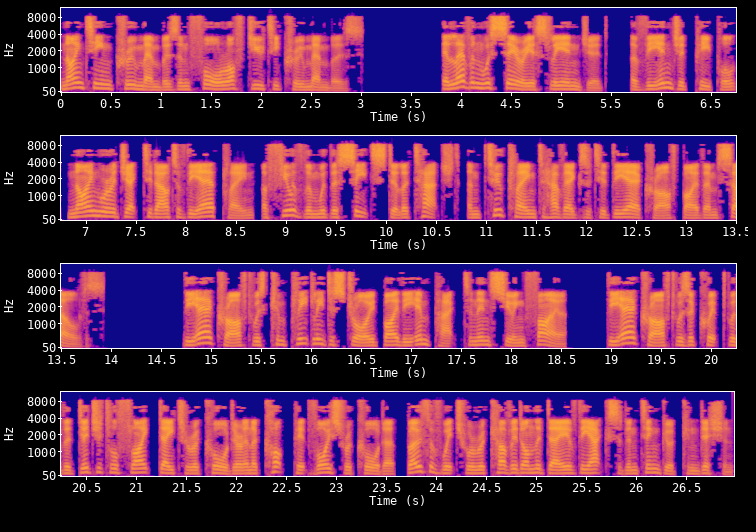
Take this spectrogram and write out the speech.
19 crew members and 4 off-duty crew members. 11 were seriously injured. Of the injured people, 9 were ejected out of the airplane, a few of them with the seats still attached, and 2 claimed to have exited the aircraft by themselves. The aircraft was completely destroyed by the impact and ensuing fire. The aircraft was equipped with a digital flight data recorder and a cockpit voice recorder, both of which were recovered on the day of the accident in good condition.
